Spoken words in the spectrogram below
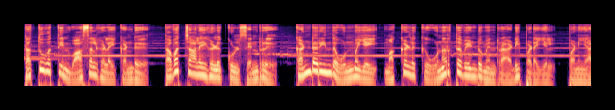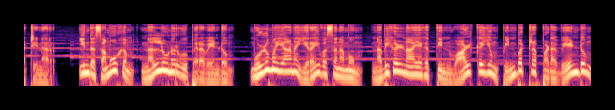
தத்துவத்தின் வாசல்களைக் கண்டு தவச்சாலைகளுக்குள் சென்று கண்டறிந்த உண்மையை மக்களுக்கு உணர்த்த வேண்டும் என்ற அடிப்படையில் பணியாற்றினர். இந்த சமூகம் நல்லுணர்வு பெற வேண்டும். முழுமையான இறைவசனமும் நபிகள் நாயகத்தின் வாழ்க்கையும் பின்பற்றப்பட வேண்டும்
